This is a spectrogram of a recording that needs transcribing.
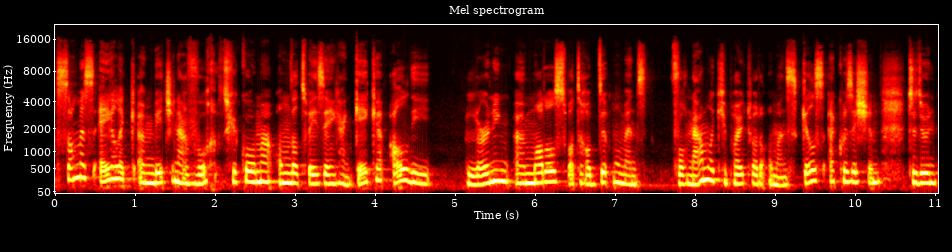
SAM is eigenlijk een beetje naar voren gekomen omdat wij zijn gaan kijken, al die learning eh, models, wat er op dit moment voornamelijk gebruikt worden om aan skills acquisition te doen,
